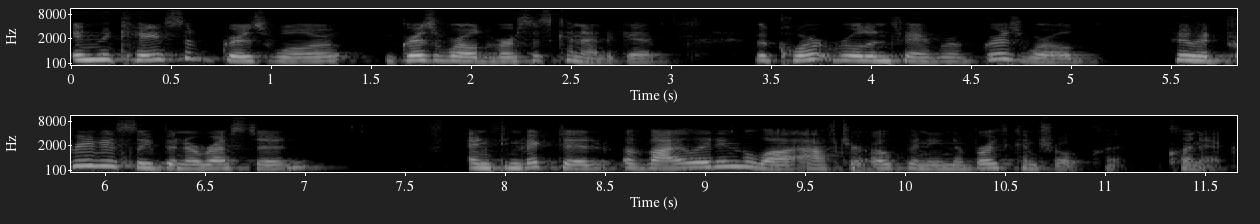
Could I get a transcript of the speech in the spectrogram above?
In the case of Griswold, Griswold versus Connecticut, the court ruled in favor of Griswold, who had previously been arrested and convicted of violating the law after opening a birth control cl- clinic.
